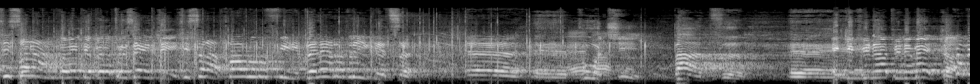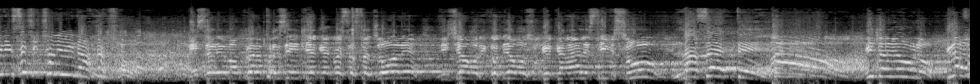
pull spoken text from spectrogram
ci sarà, assolutamente appena presenti. ci sarà Paolo Ruffini, Belen Rodriguez, eh, Eh, Pucci, Buzz, eh, E chi più ne ha più ne metta. come disse Cicciolina! E saremo ancora presenti anche a questa stagione. Diciamo, ricordiamo su che canale Steve su la 7! Oh! Italia 1. Grazie,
